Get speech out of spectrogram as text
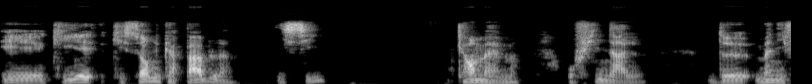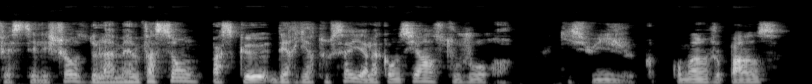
et qui, est, qui sommes capables ici, quand même, au final, de manifester les choses de la même façon, parce que derrière tout ça, il y a la conscience toujours qui suis-je, comment je pense,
